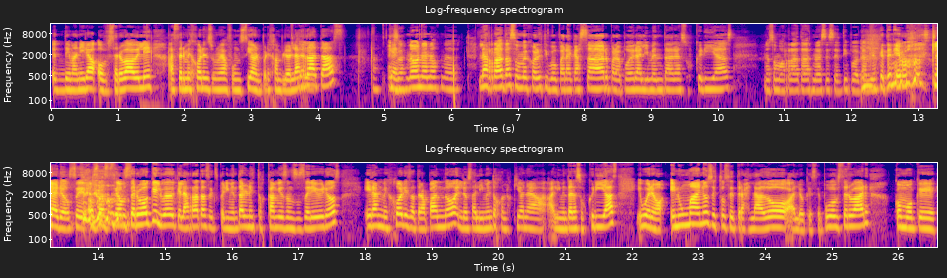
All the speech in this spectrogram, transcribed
eh, de manera observable a ser mejor en su nueva función. Por ejemplo, en las ratas. Ah, eso, no, no, no, nada. Las ratas son mejores tipo para cazar, para poder alimentar a sus crías no somos ratas, no es ese tipo de cambios que tenemos. Claro, se, o sea, se observó que luego de que las ratas experimentaron estos cambios en sus cerebros, eran mejores atrapando los alimentos con los que iban a alimentar a sus crías. Y bueno, en humanos esto se trasladó a lo que se pudo observar, como que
